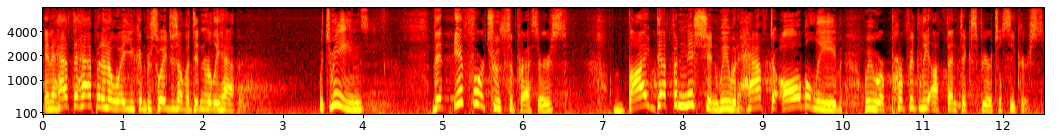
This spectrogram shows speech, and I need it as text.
and it has to happen in a way you can persuade yourself it didn't really happen. Which means that if we're truth suppressors, by definition, we would have to all believe we were perfectly authentic spiritual seekers.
